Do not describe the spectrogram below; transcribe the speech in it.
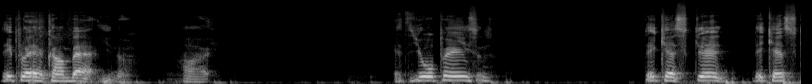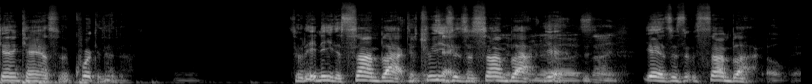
They plan to come back, you know. All right. If the Europeans, they catch skin, they catch skin cancer quicker than us. So they need a sunblock. The trees is a them from the- sunblock. the, Yeah, uh, sun. yeah, it's a sunblock. Okay.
